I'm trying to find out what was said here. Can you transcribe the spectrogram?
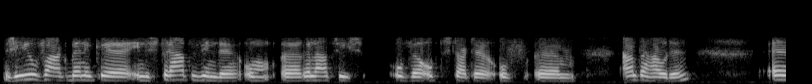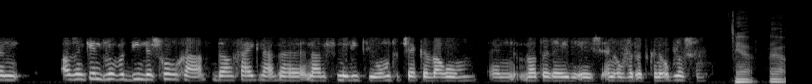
Dus heel vaak ben ik eh, in de straat te vinden om eh, relaties ofwel op te starten of aan te houden. En als een kind bijvoorbeeld niet naar school gaat, dan ga ik naar de, naar de familie toe om te checken waarom en wat de reden is en of we dat kunnen oplossen. Ja, ja.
